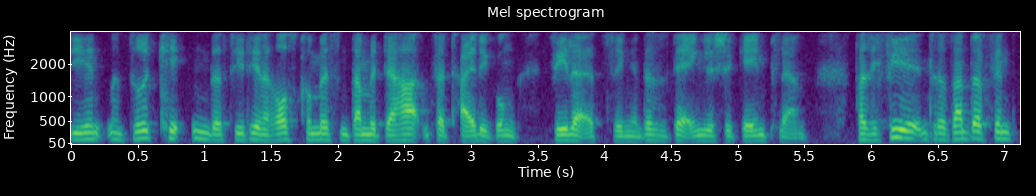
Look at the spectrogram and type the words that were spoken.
die hinten zurückkicken, dass die Italiener rauskommen müssen und dann mit der harten Verteidigung Fehler erzwingen. Das ist der englische Gameplan. Was ich viel interessanter finde,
